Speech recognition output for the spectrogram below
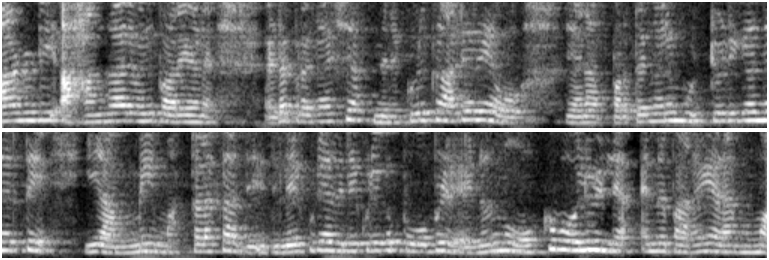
ആണുടി അഹങ്കാരം എന്ന് പറയാണ്. എടാ പ്രകാശ നിനക്കൊരു കാര്യം അറിയാവോ? ഞാൻ അപ്പുറത്തെങ്ങാനും മുറ്റൊടിക്കാൻ നേരത്തെ ഈ അമ്മയും മക്കളൊക്കെ അത് ഇതിലേക്കൂടി കൂടി അതിലേ കൂടിയൊക്കെ പോകുമ്പോഴേ എന്നൊന്ന് നോക്ക് പോലും ഇല്ല എന്ന് പറയാണ് അമ്മമ്മ.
